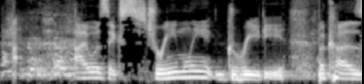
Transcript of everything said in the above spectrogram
I, I was extremely greedy because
